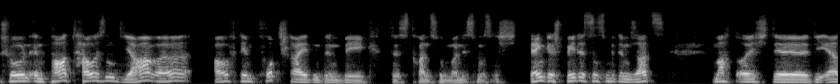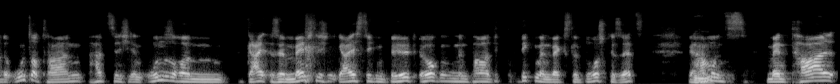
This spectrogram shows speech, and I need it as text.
schon ein paar tausend Jahre auf dem fortschreitenden Weg des Transhumanismus. Ich denke, spätestens mit dem Satz, macht euch die, die Erde untertan, hat sich in unserem Ge also menschlichen geistigen Bild irgendein Paradigmenwechsel durchgesetzt. Wir mhm. haben uns mental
